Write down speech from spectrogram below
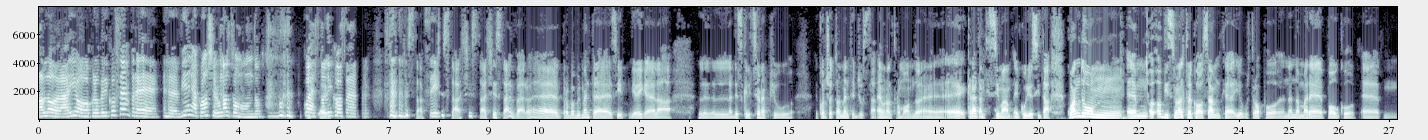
Allora, io quello che dico sempre è eh, vieni a conoscere un altro mondo. Questo Ok, dico sempre. ci sta, Sì. ci sta, ci sta, ci sta, è vero. eh, probabilmente sì, direi che è la, la- la descrizione più concettualmente giusta, è un altro mondo, eh, e crea tantissima eh, curiosità. Quando mh, ehm, ho, ho visto un'altra cosa, che io purtroppo andando a mare poco, eh, mh,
